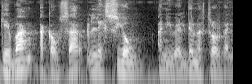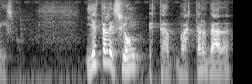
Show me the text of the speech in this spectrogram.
que van a causar lesión a nivel de nuestro organismo. Y esta lesión está, va a estar dada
